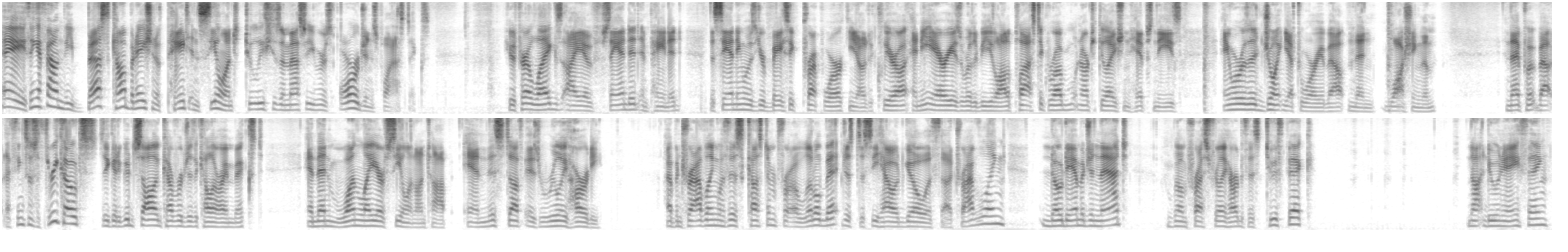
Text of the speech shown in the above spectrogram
Hey, I think I found the best combination of paint and sealant to at least use a Masters of the Universe Origins plastics. Here's a pair of legs I have sanded and painted. The sanding was your basic prep work, you know, to clear out any areas where there'd be a lot of plastic rub and articulation, hips, knees, and where there's a joint you have to worry about, and then washing them. And then I put about, I think this was three coats to get a good solid coverage of the color I mixed, and then one layer of sealant on top. And this stuff is really hardy. I've been traveling with this custom for a little bit just to see how it'd go with uh, traveling. No damage in that. I'm going to press really hard with this toothpick not doing anything.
